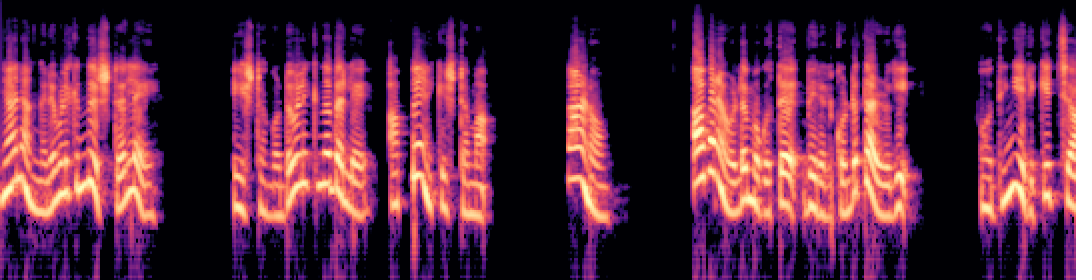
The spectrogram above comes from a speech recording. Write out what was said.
ഞാൻ അങ്ങനെ വിളിക്കുന്നത് ഇഷ്ടല്ലേ? ഇഷ്ടം കൊണ്ട് വിളിക്കുന്നതല്ലേ? അപ്പ എനിക്കിഷ്ടമാ. ആണോ? അവൻ അവളുടെ മുഖത്ത് വിരൽ കൊണ്ട് തഴുകി. ഒതുങ്ങിയിരിക്കിച്ചാ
